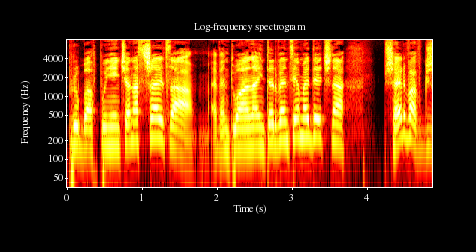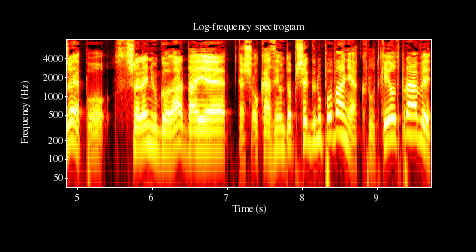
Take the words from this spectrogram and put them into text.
próba wpłynięcia na strzelca, ewentualna interwencja medyczna, Przerwa w grze po strzeleniu gola daje też okazję do przegrupowania, krótkiej odprawy,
